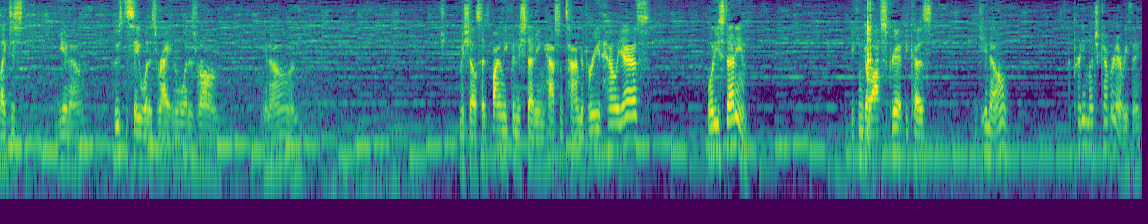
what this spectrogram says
like just, you know, who's to say what is right and what is wrong? You know, and Michelle said, finally finished studying, have some time to breathe. Hell yes. What are you studying? We can go off script because, you know, pretty much covered everything.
